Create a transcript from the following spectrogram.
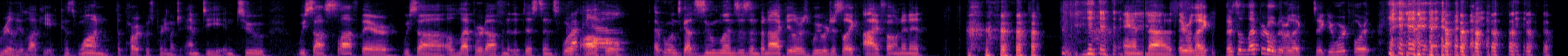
really lucky because one, the park was pretty much empty, and two, we saw sloth bear. We saw a leopard off into the distance. We're awful. Everyone's got zoom lenses and binoculars. We were just like iPhoning it. and uh, they were like, "There's a leopard over there." We're like, "Take your word for it."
